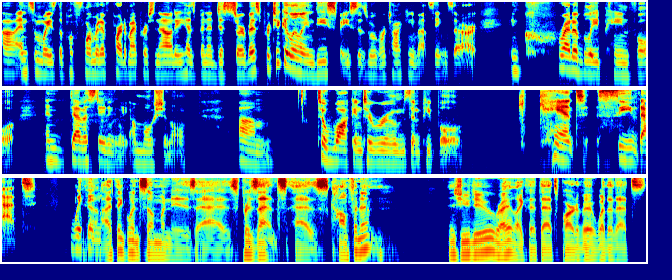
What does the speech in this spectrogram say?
uh, in some ways, the performative part of my personality has been a disservice, particularly in these spaces where we're talking about things that are incredibly painful and devastatingly emotional. Um, to walk into rooms and people can't see that within Yeah, I think when someone is as presents as confident as you do, right? Like that, that's part of it. Whether that's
